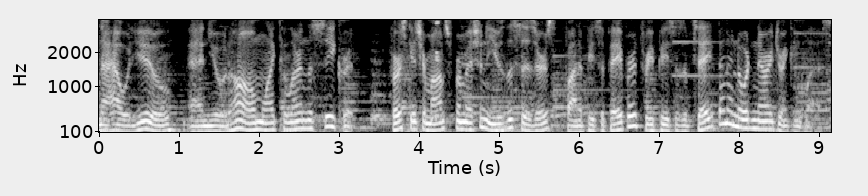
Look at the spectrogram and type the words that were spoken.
Now, how would you, and you at home, like to learn the secret? First, get your mom's permission to use the scissors, find a piece of paper, three pieces of tape, and an ordinary drinking glass.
